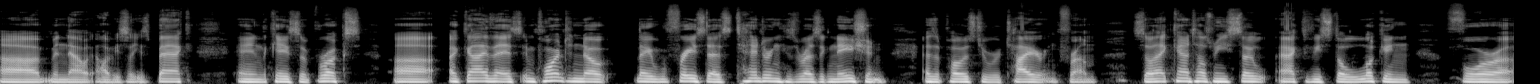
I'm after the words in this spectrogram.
Um, and now obviously he's back. And In the case of Brooks, uh, a guy that is important to note, they were phrased as tendering his resignation as opposed to retiring from. So that kind of tells me he's still active. He's still looking for uh,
